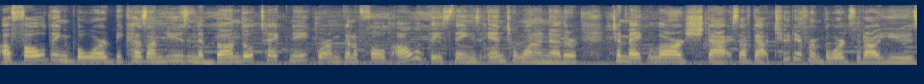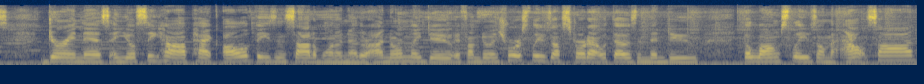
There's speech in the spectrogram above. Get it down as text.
a folding board because I'm using the bundle technique where I'm going to fold all of these things into one another to make large stacks. I've got two different boards that I'll use during this and you'll see how I pack all of these inside of one one another. I normally do, if I'm doing short sleeves, I'll start out with those and then do the long sleeves on the outside.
